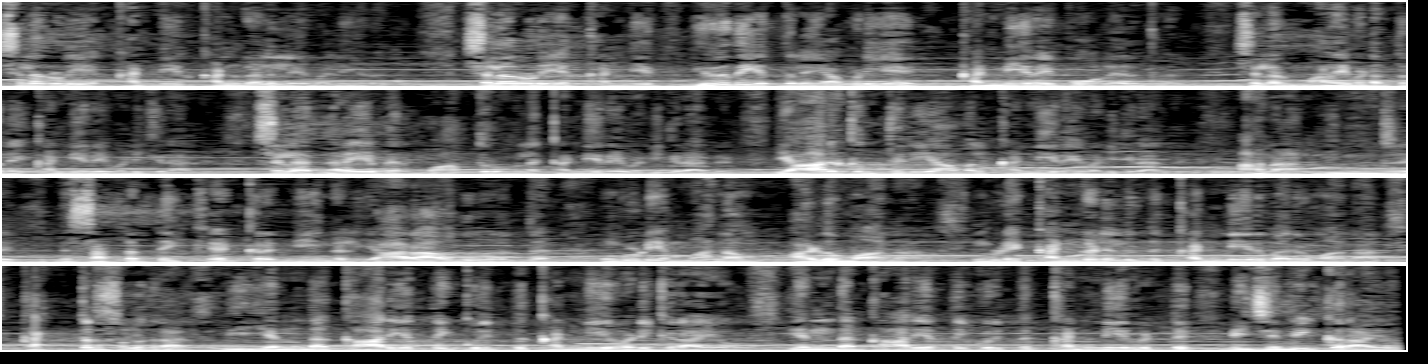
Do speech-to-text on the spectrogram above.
சிலருடைய கண்ணீர் கண்களிலே வழிகிறது. சிலருடைய கண்ணீர் இருதயத்திலே அப்படியே கண்ணீரை போல இருக்கிறது. சிலர் மறைவிடத்திலே கண்ணீரை வடிக்கிறார்கள். சிலர் நிறைய பேர் பாத்ரூம்ல கண்ணீரை வடிக்கிறார்கள். யாருக்கும் தெரியாமல் கண்ணீரை வடிக்கிறார்கள். ஆனால் இன்று இந்த சத்தத்தை கேட்கிற நீங்கள் யாராவது ஒருத்தர் உங்களுடைய மனம் அழுமானால் உங்களுடைய கண்களிலிருந்து கண்ணீர் வருமானால் கர்த்தர் சொல்கிறார் நீ எந்த காரியத்தை குறித்து கண்ணீர் வடிக்கிறாயோ எந்த காரியத்தை குறித்து கண்ணீர் விட்டு நீ ஜெபிக்கிறாயோ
